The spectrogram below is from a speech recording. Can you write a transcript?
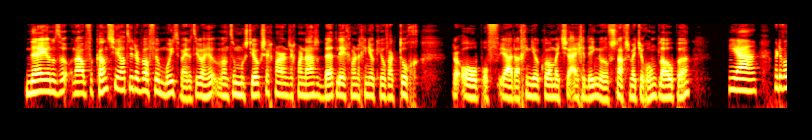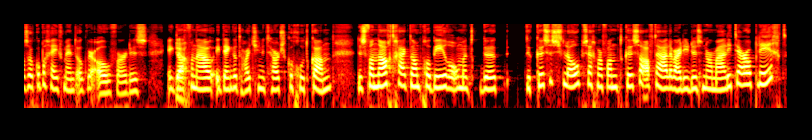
Nee, omdat we, nou, op vakantie had hij er wel veel moeite mee. Dat hij wel heel, want toen moest hij ook zeg maar, zeg maar naast het bed liggen. Maar dan ging hij ook heel vaak toch erop. Of ja, dan ging hij ook wel beetje zijn eigen ding doen. Of s'nachts een beetje rondlopen. Ja, maar dat was ook op een gegeven moment ook weer over. Dus ik dacht Ja. van nou, ik denk dat Hartje het hartstikke goed kan. Dus vannacht ga ik dan proberen om het, de, de kussensloop zeg maar, van het kussen af te halen... waar die dus normaliter op ligt.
